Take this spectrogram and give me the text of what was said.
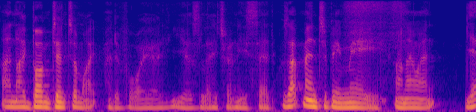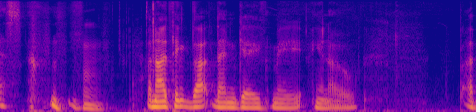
And I bumped into Mike Medavoy years later, and he said, "Was that meant to be me?" And I went, "Yes." Hmm. And I think that then gave me, you know, a,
